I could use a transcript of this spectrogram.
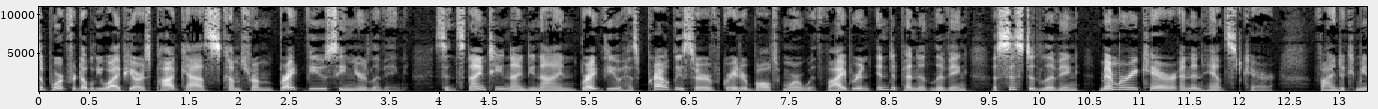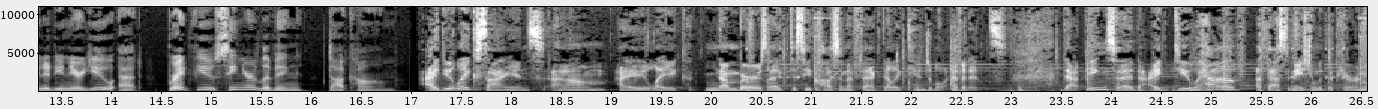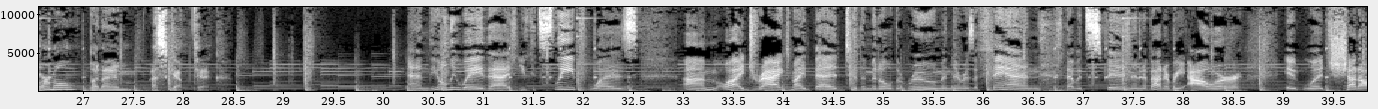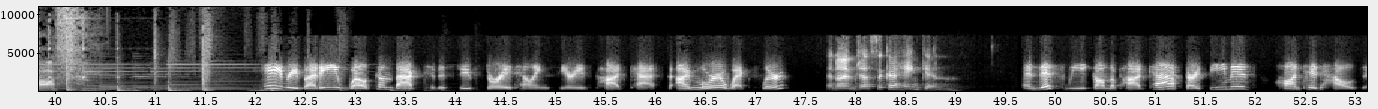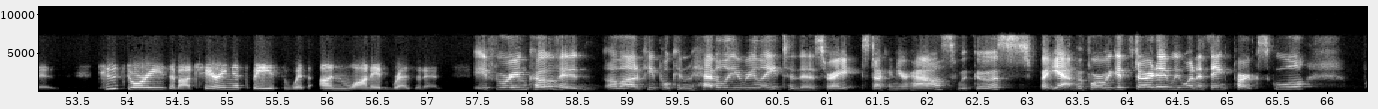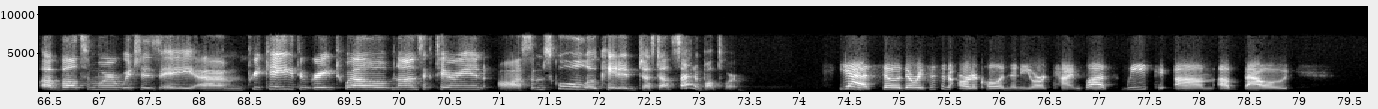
Support for WYPR's podcasts comes from Brightview Senior Living. Since 1999, Brightview has proudly served Greater Baltimore with vibrant independent living, assisted living, memory care, and enhanced care. Find a community near you at brightviewseniorliving.com. I do like science. Um, I like numbers. I like to see cause and effect. I like tangible evidence. That being said, I do have a fascination with the paranormal, but I'm a skeptic. And the only way that you could sleep was um, well, I dragged my bed to the middle of the room, and there was a fan that would spin, and about every hour it would shut off. Hey, everybody. Welcome back to the Stoop Storytelling Series podcast. I'm Laura Wexler. And I'm Jessica Henkin. And this week on the podcast, our theme is haunted houses two stories about sharing a space with unwanted residents. If we're in COVID, a lot of people can heavily relate to this, right? Stuck in your house with ghosts. But yeah, before we get started, we want to thank Park School of Baltimore, which is a um, pre K through grade 12 non sectarian, awesome school located just outside of Baltimore. Yeah, so there was just an article in the New York Times last week um, about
